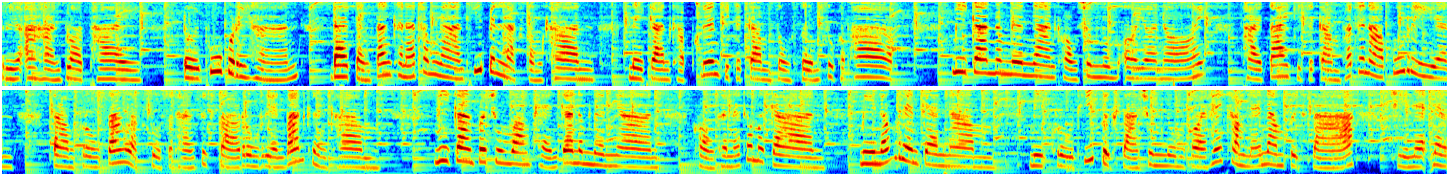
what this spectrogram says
หรืออาหารปลอดภัย โดยผู้บริหารได้แต่งตั้งคณะทำงานที่เป็นหลักสำคัญ ในการขับเคลื่อนกิจกรรมส่งเสริมสุขภาพ มีการดำเนินงานของชุมนุมออยน้อย ภายใต้กิจกรรมพัฒนาผู้เรียน ตามโครงสร้างหลักสูตรสถานศึกษาโรงเรียนบ้านเขื่องคำมีการประชุมวางแผนการดำเนินงานของคณะกรรมการ มีนักเรียนแกนนำ มีครูที่ปรึกษาชุมนุมคอยให้คำแนะนำปรึกษา ชี้แนะแนว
